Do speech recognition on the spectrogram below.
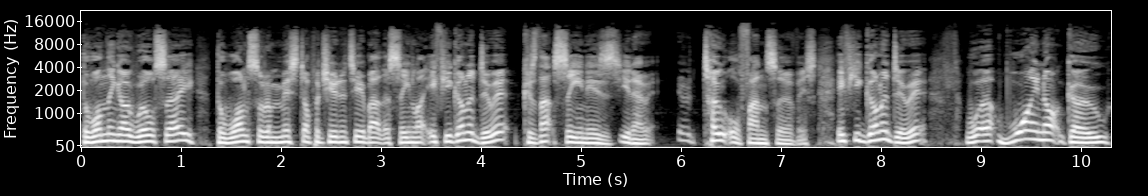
The one thing I will say, the one sort of missed opportunity about the scene, like if you're gonna do it, because that scene is, you know, total fan service. If you're gonna do it, why not go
